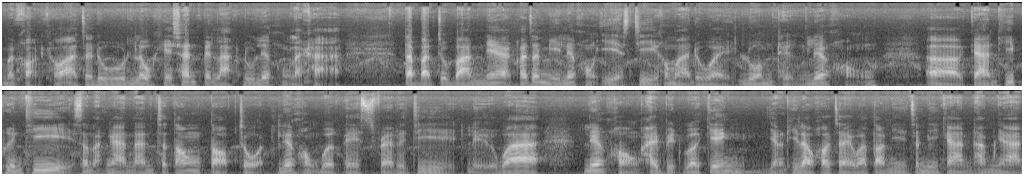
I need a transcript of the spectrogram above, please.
เมื่อก่อนเขาอาจจะดูโลเคชันเป็นหลักดูเรื่องของราคา แต่ปัจจุบันเนี่ยก็จะมีเรื่องของ ESG เข้ามาด้วย รวมถึงเรื่องของออการที่พื้นที่สำนักงานนั้นจะต้องตอบโจทย์เรื่องของ workplace strategy หรือว่าเรื่องของ hybrid working อย่างที่เราเข้าใจว่าตอนนี้จะมีการทำงาน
